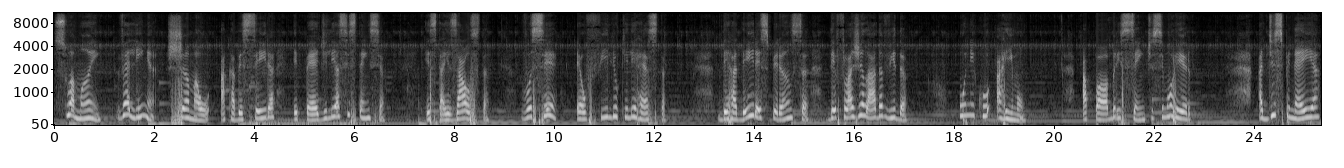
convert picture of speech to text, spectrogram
Sua mãe, velhinha, chama-o à cabeceira e pede-lhe assistência. Está exausta. Você é o filho que lhe resta. Derradeira esperança de flagelada vida. Único arrimo. A pobre sente-se morrer. A dispneia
